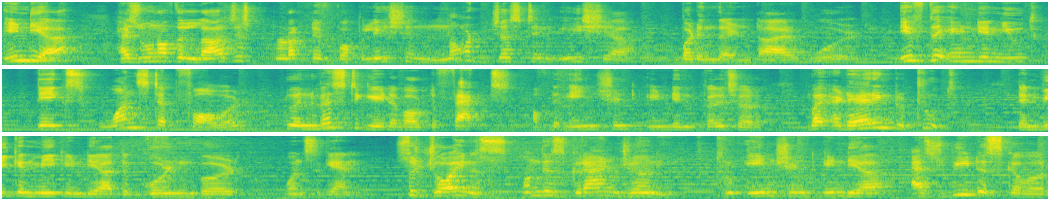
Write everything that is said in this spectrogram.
India has one of the largest productive population not just in Asia but in the entire world. If the Indian youth takes one step forward to investigate about the facts of the ancient Indian culture by adhering to truth, then we can make India the golden bird once again. So join us on this grand journey through ancient India as we discover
